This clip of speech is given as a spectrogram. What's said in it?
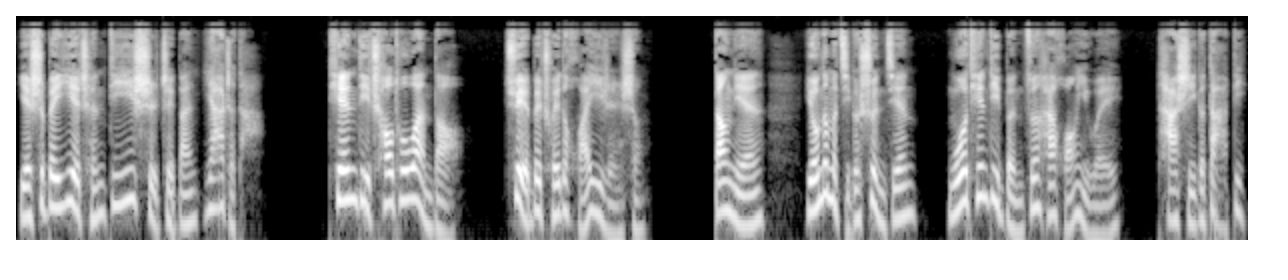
也是被叶辰第一世这般压着打。天地超脱万道，却也被锤得怀疑人生。当年有那么几个瞬间，魔天帝本尊还恍以为。他是一个大帝，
